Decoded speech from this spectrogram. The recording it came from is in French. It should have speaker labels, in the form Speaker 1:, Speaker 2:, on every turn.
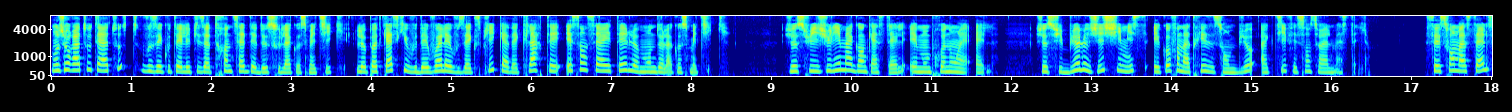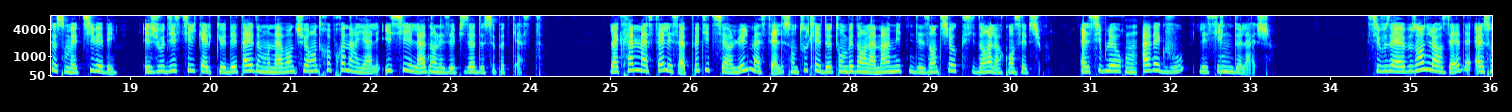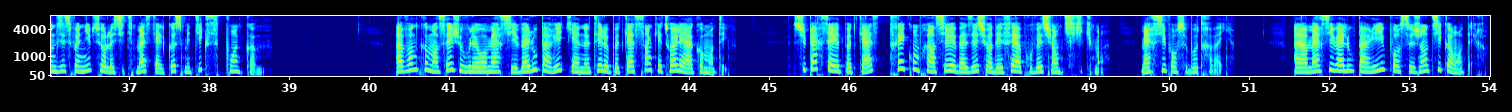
Speaker 1: Bonjour à toutes et à tous, vous écoutez l'épisode 37 des Dessous de la cosmétique, le podcast qui vous dévoile et vous explique avec clarté et sincérité le monde de la cosmétique. Je suis Julie Magan-Castel et mon pronom est elle. Je suis biologiste, chimiste et cofondatrice des soins bio, actifs et sensoriels Mastel. Ces soins Mastel, ce sont mes petits bébés, et je vous distille quelques détails de mon aventure entrepreneuriale ici et là dans les épisodes de ce podcast. La crème Mastel et sa petite sœur l'huile Mastel sont toutes les deux tombées dans la marmite des antioxydants à leur conception. Elles cibleront avec vous les signes de l'âge. Si vous avez besoin de leurs aides, elles sont disponibles sur le site mastelcosmetics.com. Avant de commencer, je voulais remercier Valou Paris qui a noté le podcast 5 étoiles et a commenté. Super série de podcasts, très compréhensive et basée sur des faits approuvés scientifiquement. Merci pour ce beau travail. Alors merci Valou Paris pour ce gentil commentaire.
